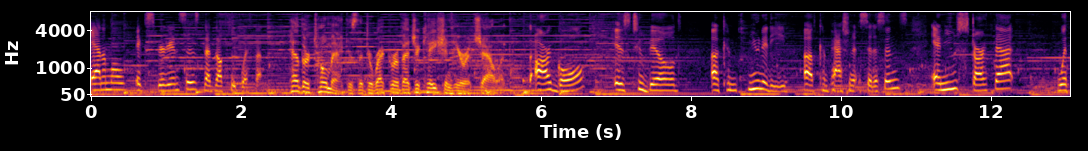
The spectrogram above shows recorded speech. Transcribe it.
animal experiences that they'll keep with them. Heather Tomac is the Director of Education here at Schallock. Our goal is to build a community of compassionate citizens, and you start that with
